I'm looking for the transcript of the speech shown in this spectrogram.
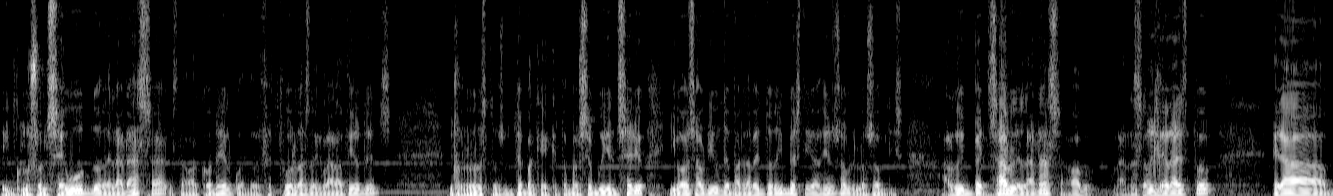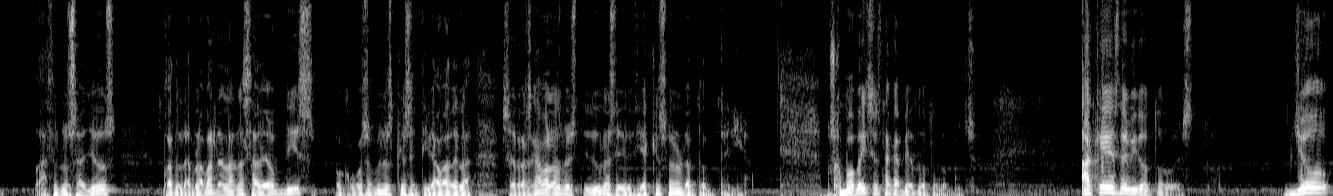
Incluso el segundo de la NASA, estaba con él cuando efectuó las declaraciones, dijo, no, esto es un tema que hay que tomarse muy en serio y vamos a abrir un departamento de investigación sobre los ovnis. Algo impensable en la NASA, vamos, la NASA dijera esto, era hace unos años cuando le hablaban a la NASA de ovnis, poco más o menos que se tiraba de la, se rasgaba las vestiduras y decía que eso era una tontería. Pues como veis está cambiando todo mucho. ¿A qué es debido todo esto? Yo,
